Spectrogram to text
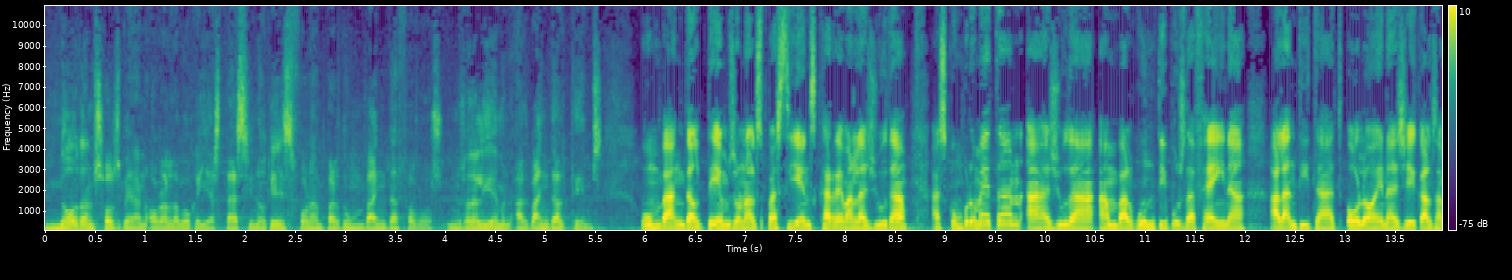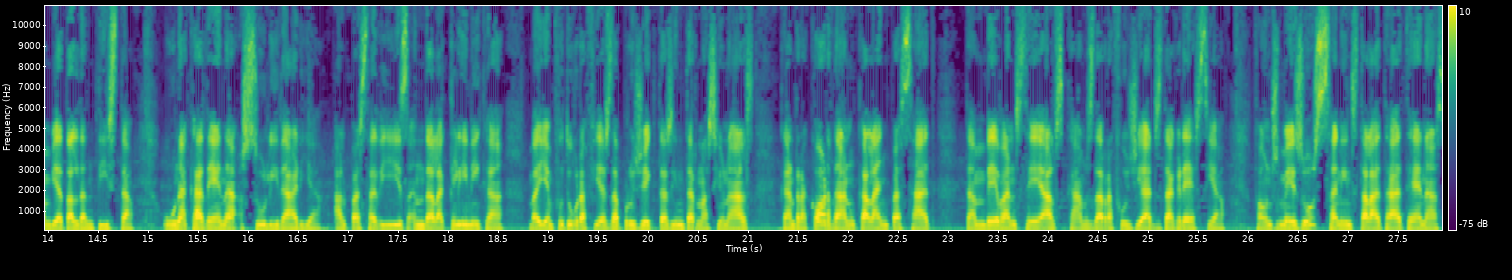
no tan sols venen, obren la boca i ja està, sinó que ells formen part d'un banc de favors. Nosaltres li diem el banc del temps. Un banc del temps on els pacients que reben l'ajuda es comprometen a ajudar amb algun tipus de feina a l'entitat o l'ONG que els ha enviat al dentista. Una cadena solidària. Al passadís de la clínica veiem fotografies de projectes internacionals que ens recorden que l'any passat també van ser als camps de refugiats de Grècia. Fa uns mesos s'han instal·lat a Atenes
